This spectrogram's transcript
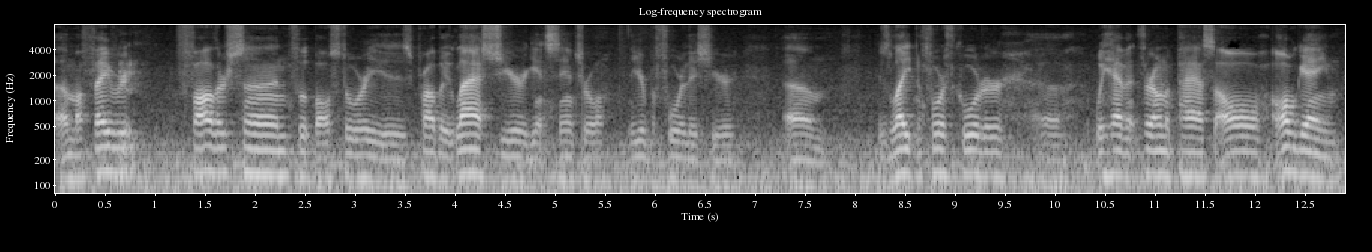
Uh, my favorite father-son football story is probably last year against Central, the year before this year. Um, it was late in the fourth quarter. Uh, we haven't thrown a pass all all game,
